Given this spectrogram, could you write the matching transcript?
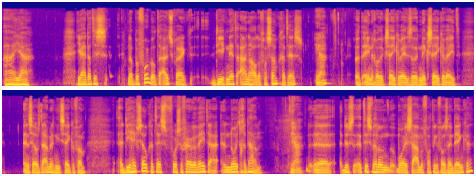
Ah ja. Ja, dat is nou bijvoorbeeld de uitspraak die ik net aanhaalde van Socrates. Ja? het enige wat ik zeker weet is dat ik niks zeker weet. En zelfs daar ben ik niet zeker van. Uh, die heeft Socrates, voor zover we weten, nooit gedaan. Ja. Uh, dus het is wel een mooie samenvatting van zijn denken.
